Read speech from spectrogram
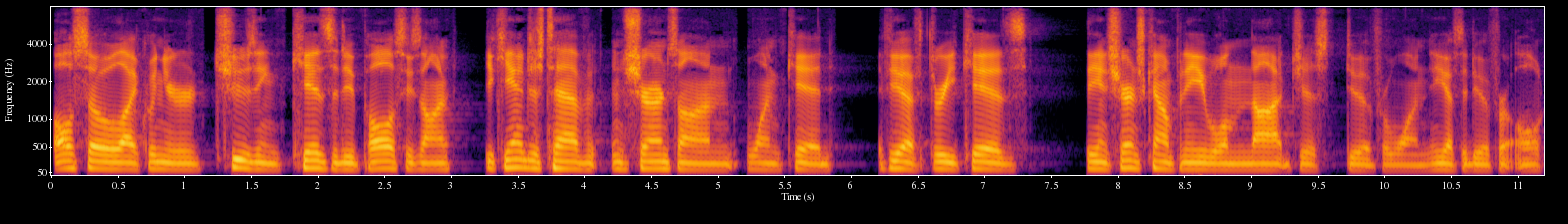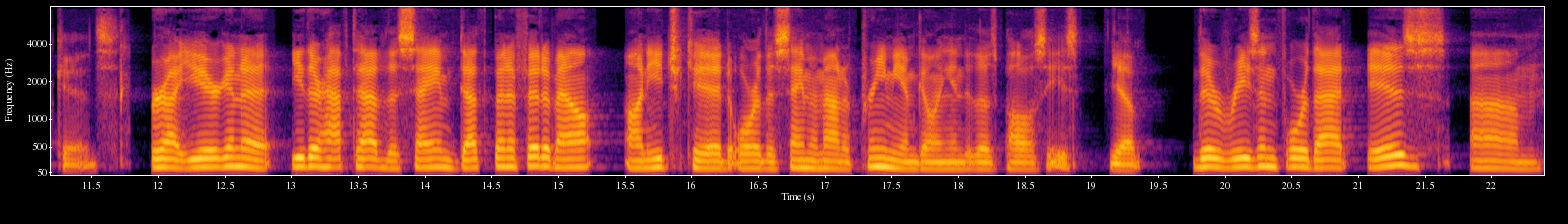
also, like when you're choosing kids to do policies on, you can't just have insurance on one kid. If you have three kids, the insurance company will not just do it for one. You have to do it for all kids. Right. You're going to either have to have the same death benefit amount on each kid or the same amount of premium going into those policies. Yep. The reason for that is, um,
